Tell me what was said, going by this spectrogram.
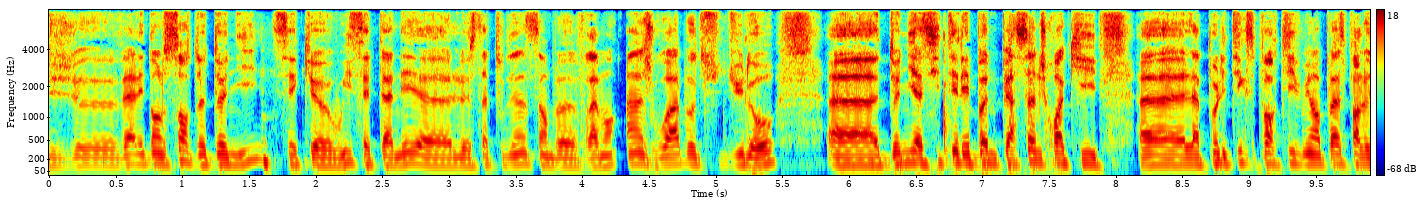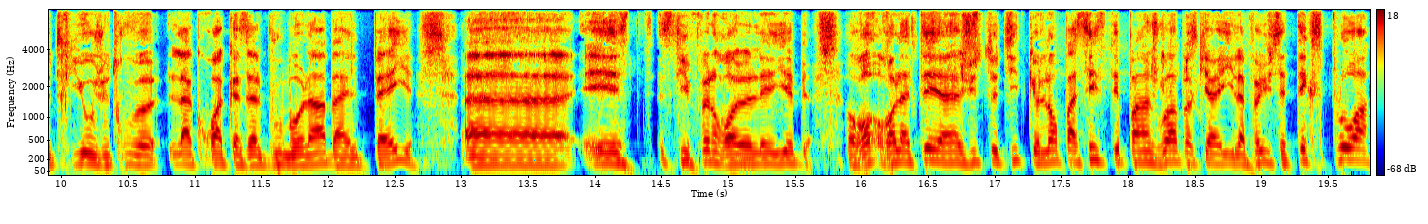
je vais aller dans le sens de Denis. C'est que oui, cette année, euh, le Stade Toulousain semble vraiment injouable au-dessus du lot. Euh, Denis a cité les bonnes personnes. Je crois que la politique sportive mise en place par le trio, je trouve euh, la Croix, Casalbou, Mola, bah, elle paye. Euh, et St- Stephen relayait, re- relatait à juste titre que l'an passé, c'était pas injouable parce qu'il a fallu cet exploit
